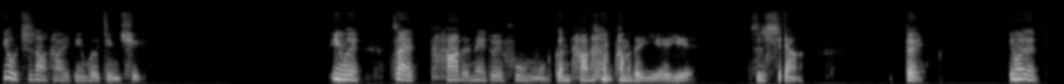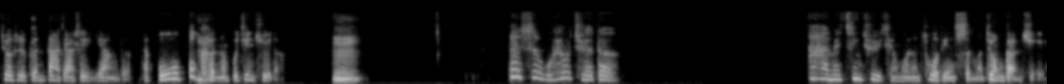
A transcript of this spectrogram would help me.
又知道他一定会进去，因为在他的那对父母跟他的 他们的爷爷之下。对因为就是跟大家是一样的，他不不可能不进去的。嗯，但是我又觉得，他还没进去以前，我能做点什么？这种感觉，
